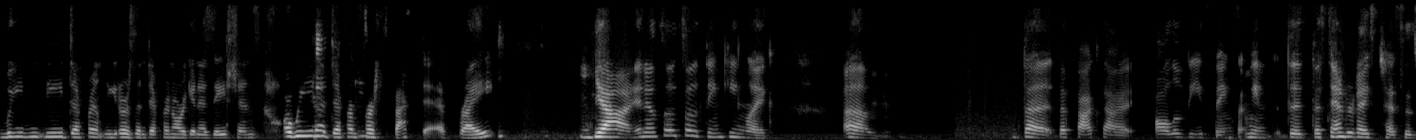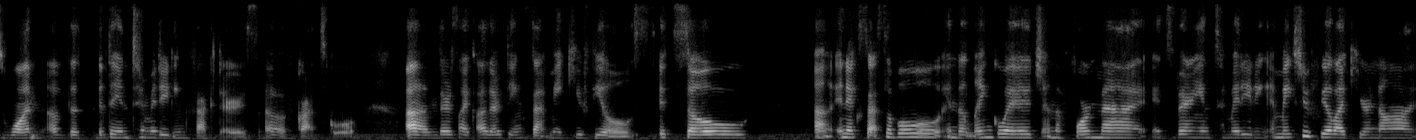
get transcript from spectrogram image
we need different leaders in different organizations or we need a different perspective, right? Yeah, and it's also thinking like um the the fact that all of these things i mean the the standardized test is one of the the intimidating factors of grad school. Um, there's like other things that make you feel it's so uh, inaccessible in the language and the format. It's very intimidating. It makes you feel like you're not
